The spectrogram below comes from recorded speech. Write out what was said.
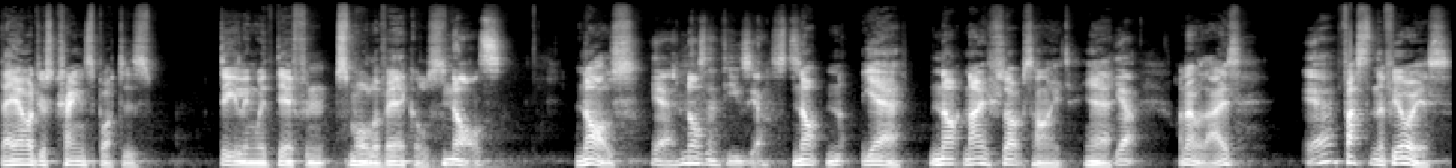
they are just train spotters dealing with different smaller vehicles. Nos. Nos, Yeah, Nos enthusiasts. not n- yeah, not nitrous oxide. Yeah, Yeah. I know what that is. Yeah. Fast and the Furious.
